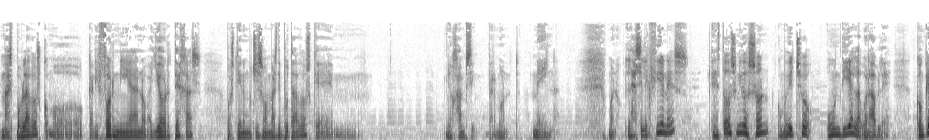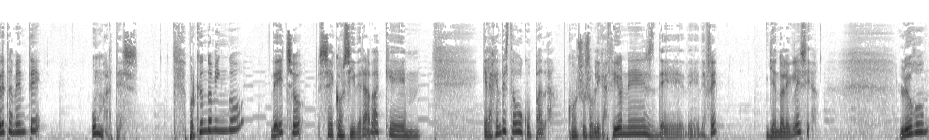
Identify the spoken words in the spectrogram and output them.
más poblados, como California, Nueva York, Texas, pues tienen muchísimo más diputados que mm, New Hampshire, Vermont, Maine. Bueno, las elecciones en Estados Unidos son, como he dicho, un día laborable. Concretamente, un martes. Porque un domingo, de hecho, se consideraba que, mm, que la gente estaba ocupada con sus obligaciones de, fe, yendo a la iglesia. Luego,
